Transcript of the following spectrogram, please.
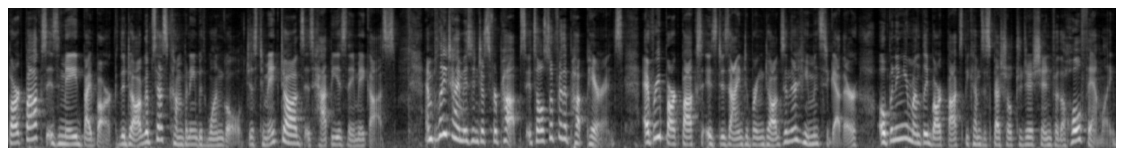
BarkBox is made by Bark, the dog obsessed company with one goal just to make dogs as happy as they make us. And playtime isn't just for pups, it's also for the pup parents. Every BarkBox is designed to bring dogs and their humans together. Opening your monthly BarkBox becomes a special tradition for the whole family.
